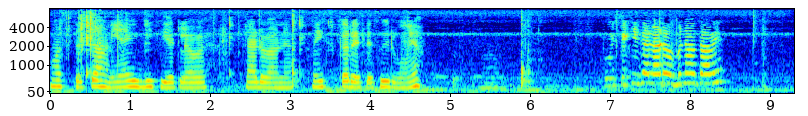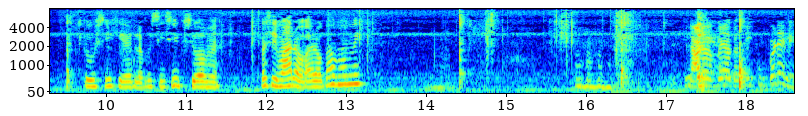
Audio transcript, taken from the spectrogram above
મસ્ત ચાણી આવી ગઈ હતી એટલે હવે લાડવાને મિક્સ કરે છે સુરવું એ તું શીખી જા લાડવા બનાવતા આવે તું શીખી એટલે પછી શીખશું અમે. પછી મારો વારો કા મમ્મી? લાડવા બનાવતા શીખવું પડે ને.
